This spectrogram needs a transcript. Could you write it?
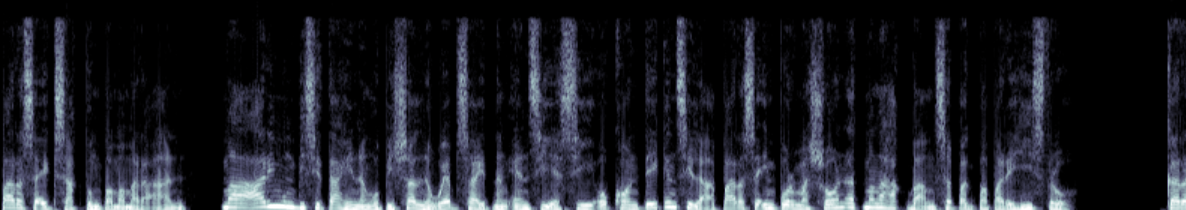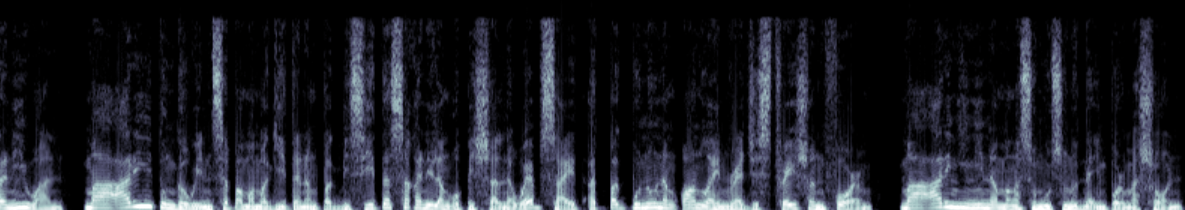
para sa eksaktong pamamaraan, maaari mong bisitahin ang opisyal na website ng NCSC o kontakin sila para sa impormasyon at mga hakbang sa pagpaparehistro. Karaniwan, maaari itong gawin sa pamamagitan ng pagbisita sa kanilang opisyal na website at pagpuno ng online registration form, maaaring hingin ng mga sumusunod na impormasyon,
